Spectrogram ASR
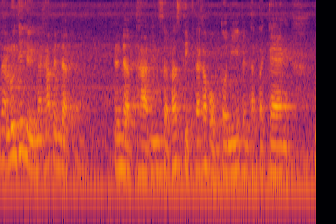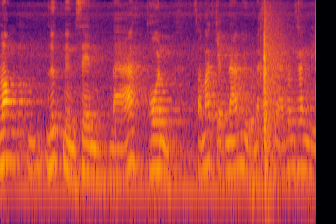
นะรุ่นที่1นะครับเป็นแบบเป็นแบบถาดอินเสิร์ตพลาสติกนะครับผมตัวนี้เป็นถาดตะแกรงล่องลึก 1 เซนหนาทน สามารถเก็บน้ำอยู่นะครับงานค่อนข้างดี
